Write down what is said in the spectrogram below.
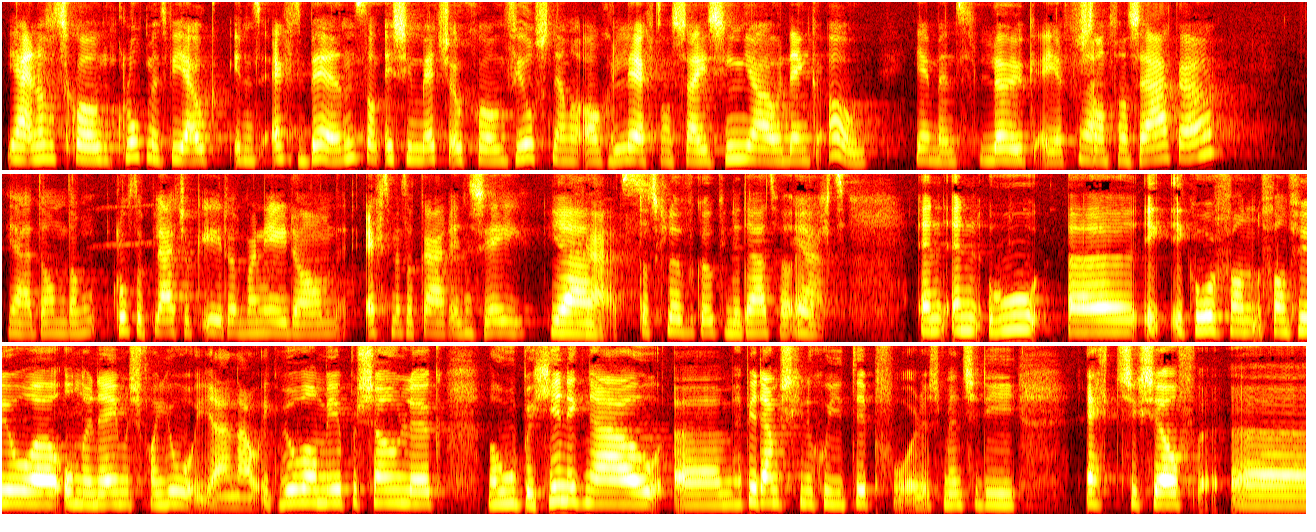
ja, en als het gewoon klopt met wie jij ook in het echt bent, dan is die match ook gewoon veel sneller al gelegd. Want zij zien jou en denken, oh, jij bent leuk en je hebt verstand van zaken. Ja, dan, dan klopt het plaatje ook eerder wanneer je dan echt met elkaar in zee Ja, gaat. dat geloof ik ook inderdaad wel Ja. echt. En, en hoe, eh, ik, ik hoor van, van veel eh, ondernemers van, joh, ja, nou, ik wil wel meer persoonlijk, maar hoe begin ik nou? Ehm, heb je daar misschien een goede tip voor? Dus mensen die echt zichzelf eh,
